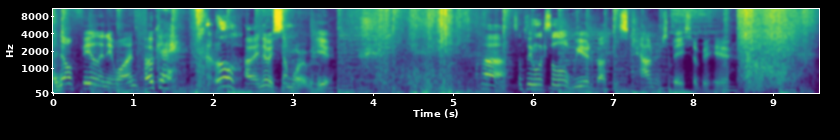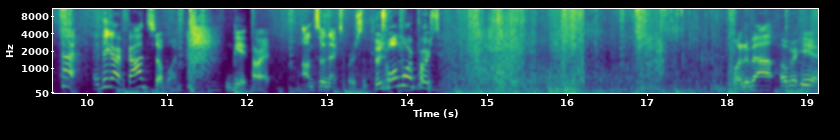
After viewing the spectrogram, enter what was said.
I don't feel anyone. Okay. Oh, I know he's somewhere over here. Huh, something looks a little weird about this counter space over here. Huh, I think I found someone. Okay, all right, on to the next person. There's one more person. What about over here?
